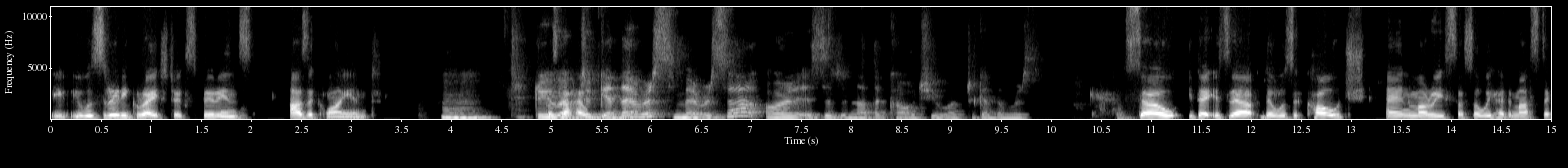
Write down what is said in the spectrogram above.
it, it was really great to experience as a client Hmm. Do you work together with Marisa or is it another coach you work together with? So there is a there was a coach and Marisa. So we had master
